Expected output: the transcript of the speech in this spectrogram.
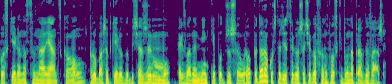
włoskiego na stronę aliancką, próba szybkiego zdobycia Rzymu, tak zwane miękkie podbrzusze Europy, do roku 1943 front włoski był naprawdę ważny.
